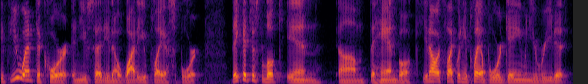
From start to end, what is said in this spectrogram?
if you went to court and you said, you know, why do you play a sport, they could just look in um, the handbook. You know, it's like when you play a board game and you read it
